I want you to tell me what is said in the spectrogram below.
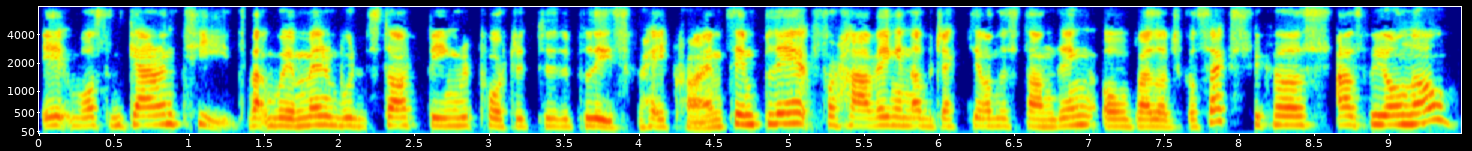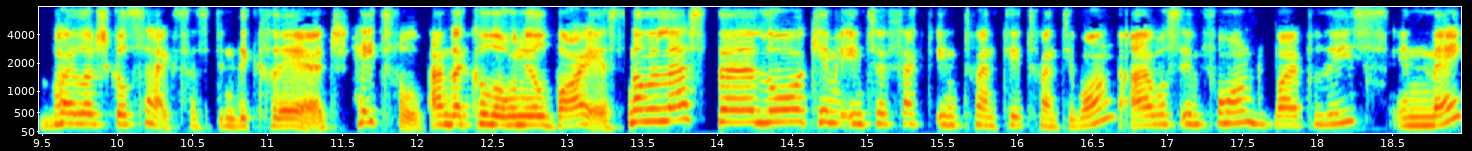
it was guaranteed that women would start being reported to the police for hate crime simply for having an objective understanding of biological sex because, as we all know, biological sex has been declared hateful and a colonial bias. Nonetheless, the law came into effect in 2021. I was informed by police in May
